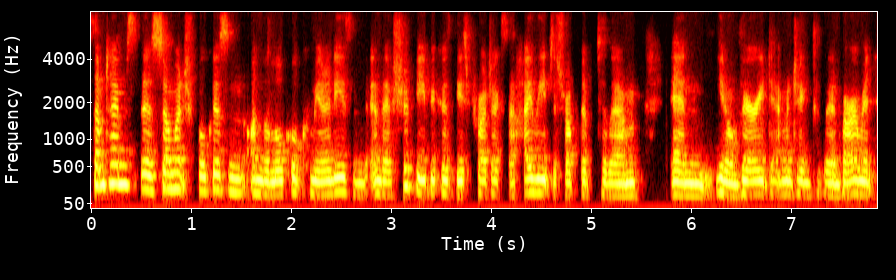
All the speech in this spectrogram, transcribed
sometimes there's so much focus on, on the local communities and, and there should be because these projects are highly disruptive to them and you know very damaging to the environment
